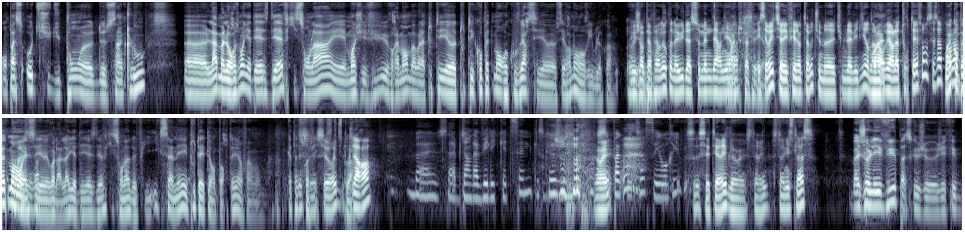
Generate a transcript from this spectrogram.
on passe au-dessus du pont euh, de Saint-Cloud. Euh, là, malheureusement, il y a des SDF qui sont là et moi, j'ai vu vraiment, bah, voilà, tout est, euh, tout est complètement recouvert. C'est euh, c'est vraiment horrible, quoi. Oui, Jean-Pierre Pernaud qu'on a eu la semaine dernière. Ouais, tout à fait. Et c'est vrai que tu avais fait l'interview, tu me, tu me l'avais dit, en Ouais. allant vers la Tour TF1, c'est ça là complètement. Ouais, ouais, c'est ça. c'est- voilà, là, il y a des SDF qui sont là depuis X années et tout a été emporté. Enfin, bon, catastrophique. C'est horrible. histoire. Clara Bah, ça a bien lavé les quais de Seine. Qu'est-ce que je. Je Ouais. sais pas quoi dire, c'est horrible. C'est c'est terrible, ouais, c'est terrible. Stanislas Bah, je l'ai vu parce que j'ai fait une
